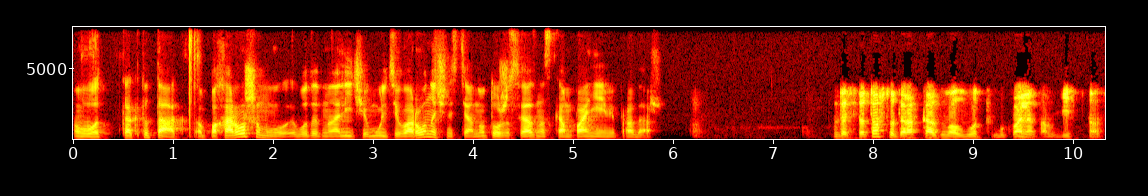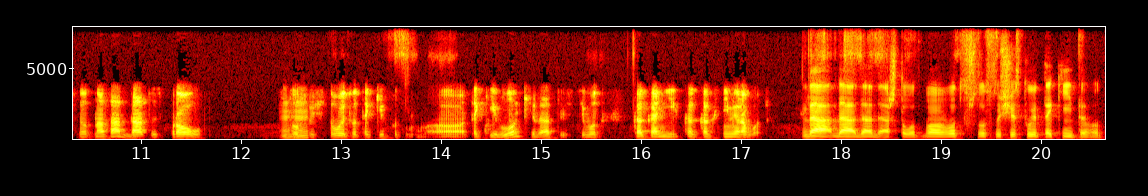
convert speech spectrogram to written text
Вот, как-то так. По-хорошему, вот это наличие мультивороночности, оно тоже связано с компаниями продаж. Ну, то есть это то, что ты рассказывал вот буквально там 10-15 минут назад, да, то есть про что угу. существуют вот таких вот, э, такие блоки, да, то есть и вот как они, как, как с ними работать. Да, да, да, да, что вот, вот что существуют такие-то вот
